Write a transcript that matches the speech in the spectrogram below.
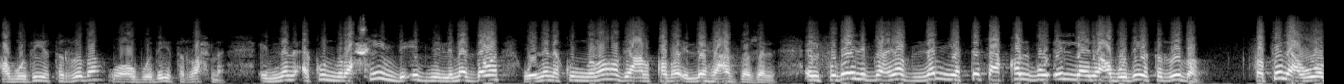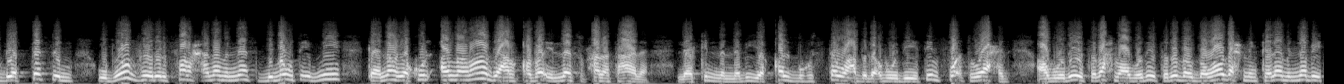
عبودية الرضا وعبودية الرحمة. إن أنا أكون رحيم بابن اللي مات دوت وإن أنا أكون راضي عن قضاء الله عز وجل. الفضيل بن عياض لم يتسع قلبه إلا لعبودية الرضا. فطلع وهو بيبتسم وبيظهر الفرح أمام الناس بموت ابنه كأنه يقول أنا راضي عن قضاء الله سبحانه وتعالى. لكن النبي قلبه استوعب العبوديتين في وقت واحد. عبودية الرحمة وعبودية الرضا وده واضح من كلام النبي.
